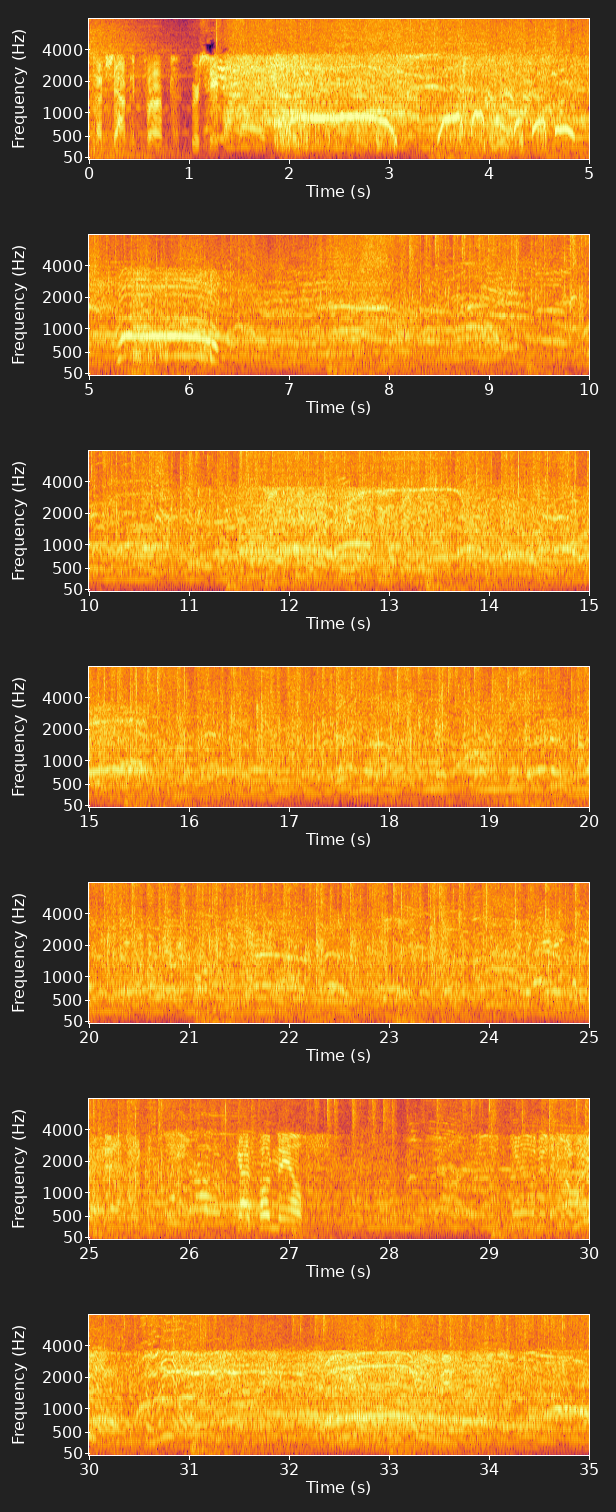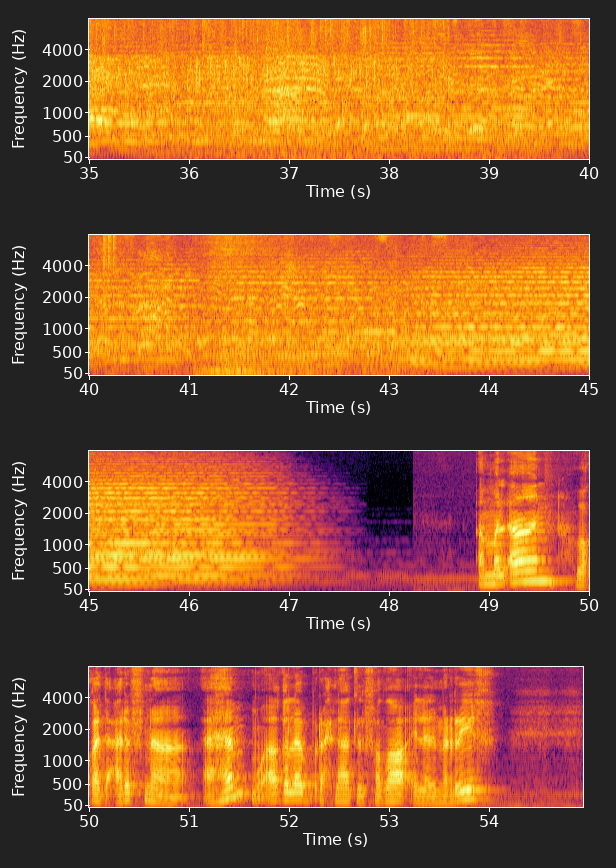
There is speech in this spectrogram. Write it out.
Touchdown confirmed. We're safe on Mars. Thumbnails. أما الآن وقد عرفنا أهم وأغلب رحلات الفضاء إلى المريخ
